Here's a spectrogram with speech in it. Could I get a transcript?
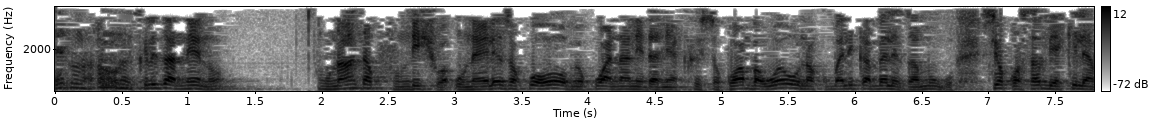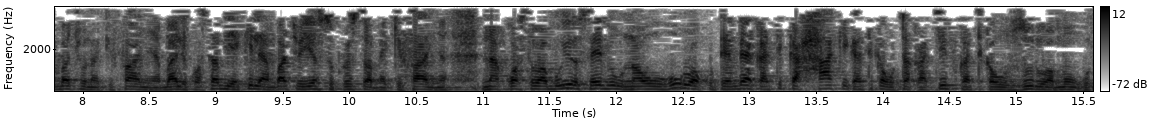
unasikiliza neno unaanza kufundishwa unaelezwa kuwa wewe umekuwa nani ndani ya kristo kwamba wewe unakubalika mbele za mungu sio kwa sababu ya kile ambacho unakifanya bali kwa sababu ya kile ambacho yesu kristo amekifanya. Na kwa sababu hiyo sasa hivi una uhuru wa kutembea katika haki katika utakatifu katika uzuri wa mungu.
